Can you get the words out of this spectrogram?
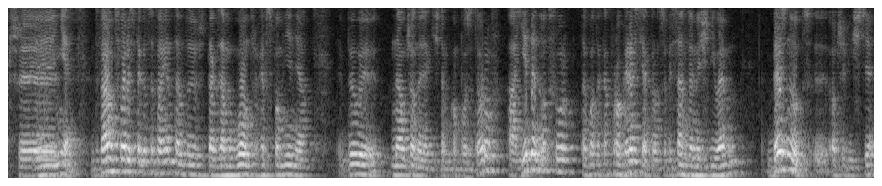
czy... Yy, nie. Dwa utwory, z tego co pamiętam, to już tak za mgłą trochę wspomnienia, były nauczone jakichś tam kompozytorów, a jeden utwór to była taka progresja, którą sobie sam wymyśliłem, bez nut y, oczywiście,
